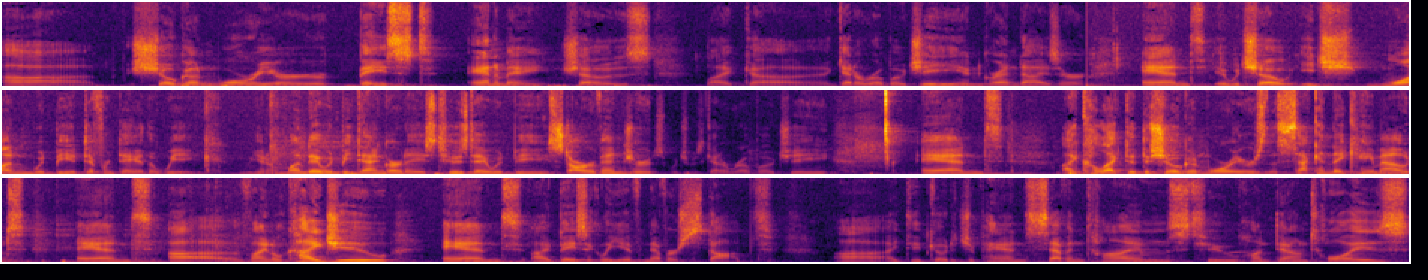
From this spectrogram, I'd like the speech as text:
uh, Shogun Warrior-based anime shows like uh, Getter Robo G and Grendizer, and it would show each one would be a different day of the week. You know, Monday would be Danguard Ace, Tuesday would be Starvengers, which was Getter Robo G, and I collected the Shogun Warriors the second they came out, and uh, Vinyl Kaiju, and I basically have never stopped. Uh, I did go to Japan seven times to hunt down toys,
